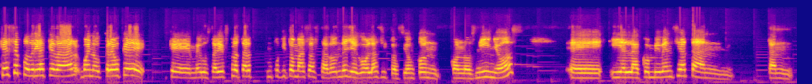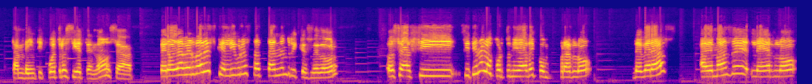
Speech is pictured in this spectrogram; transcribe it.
¿Qué se podría quedar? Bueno, creo que, que, me gustaría explotar un poquito más hasta dónde llegó la situación con, con los niños eh, y en la convivencia tan, tan, tan 24/7, ¿no? O sea, pero la verdad es que el libro está tan enriquecedor, o sea, si, si tienen la oportunidad de comprarlo, de veras, además de leerlo,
